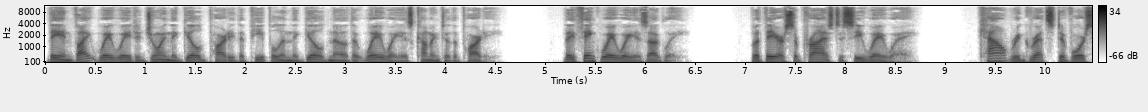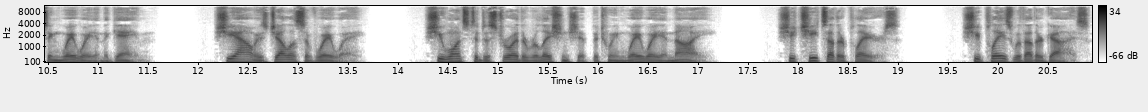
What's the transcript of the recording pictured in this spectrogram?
they invite Wei Wei to join the guild party. The people in the guild know that Wei Wei is coming to the party. They think Wei Wei is ugly. But they are surprised to see Wei Wei. Cao regrets divorcing Wei Wei in the game. Xiao is jealous of Wei Wei. She wants to destroy the relationship between Wei Wei and Nai. She cheats other players. She plays with other guys.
